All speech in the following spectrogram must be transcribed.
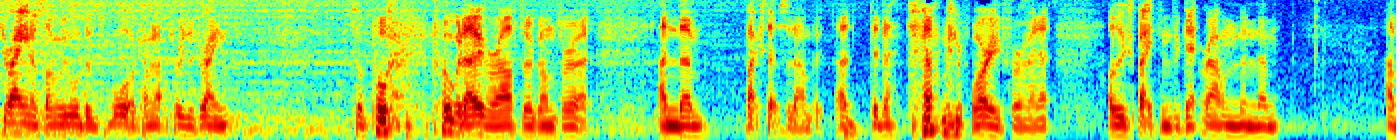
drain or something with all the water coming up through the drains. So I pulled, pulled over after I'd gone through it, and um, back steps were down. But that did, did have me worried for a minute. I was expecting to get round and um, have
